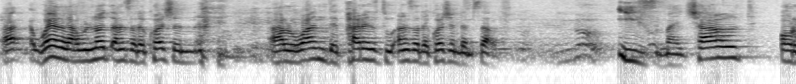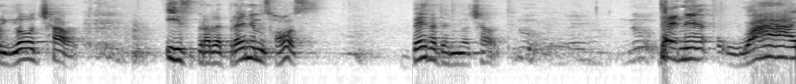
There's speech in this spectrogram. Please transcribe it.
Uh, well, I will not answer the question. I'll want the parents to answer the question themselves. Is my child or your child, is Brother Branham's horse better than your child? No. No. Then uh, why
